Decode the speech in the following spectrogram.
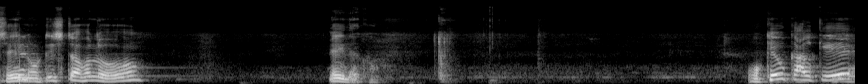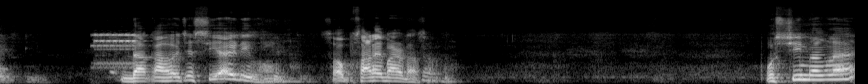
সেই নোটিশটা হলো এই দেখো। ওকেও কালকে ডাকা হয়েছে সিআইডি ভবন সব সাড়ে বারোটার সময়। পশ্চিমবাংলায়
